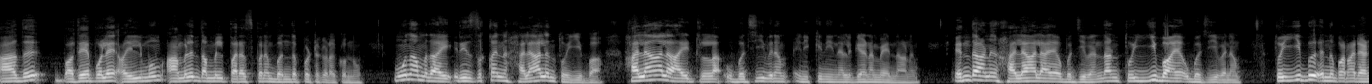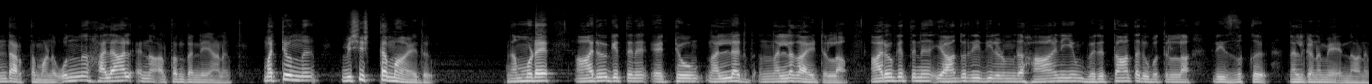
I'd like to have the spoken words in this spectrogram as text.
അത് അതേപോലെ ഇൽമും അമലും തമ്മിൽ പരസ്പരം ബന്ധപ്പെട്ട് കിടക്കുന്നു. മൂന്നാമതായി റിസ്ഖൻ ഹലാലൻ തൊയ്യബ. ഹലാലായിട്ടുള്ള ഉപജീവനം എനിക്ക് നീ നൽകണമേ എന്നാണ്. എന്താണ് ഹലാലായ ഉപജീവനം? എന്താണ് തൊയ്യബായ ഉപജീവനം? തൊയ്യബ് എന്ന് പറഞ്ഞ രണ്ടർത്ഥമാണ് ഒന്ന് ഹലാൽ എന്ന അർത്ഥം തന്നെയാണ്. മറ്റൊന്ന് വിശിഷ്ടമായത്. നമ്മുടെ ആരോഗ്യത്തിന് ഏറ്റവും നല്ല നല്ലതായിട്ടുള്ള ആരോഗ്യത്തിന് യാതൊരു രീതിയിലും ഒരു ഹാനിയും വരുത്താത്ത രൂപത്തിലുള്ള റിസ്ക് നൽകണമേ എന്നാണ്.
